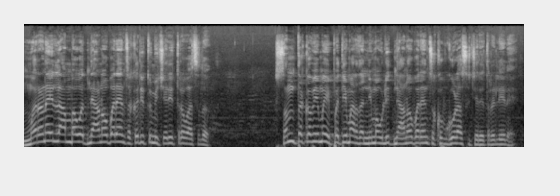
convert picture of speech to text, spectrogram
मरणही लांबावं ज्ञानोबऱ्यांचं कधी तुम्ही चरित्र वाचलं? संत कवी महिपती महाराजांनी माऊली ज्ञानोबऱ्यांचं खूप गोड असं चरित्र लिहिलं आहे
